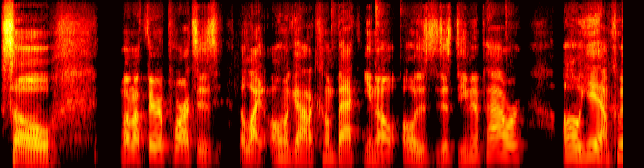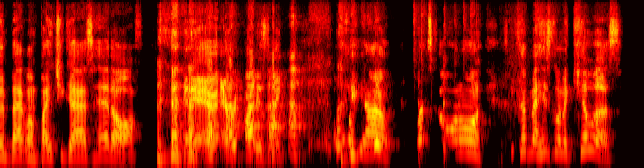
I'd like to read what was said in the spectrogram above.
So one of my favorite parts is they're like, "Oh my god, I come back!" You know, "Oh, this this demon power." Oh yeah, I'm coming back. I'm gonna bite you guys' head off. And everybody's like, "Oh my god, what's going on? He come back. He's gonna kill us."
